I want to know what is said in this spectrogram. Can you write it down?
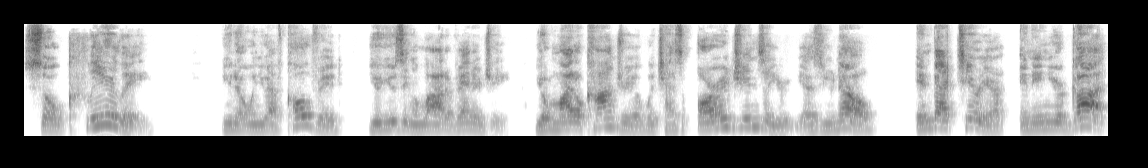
So clearly, you know, when you have COVID, you're using a lot of energy. Your mitochondria, which has origins, as you know, in bacteria and in your gut,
